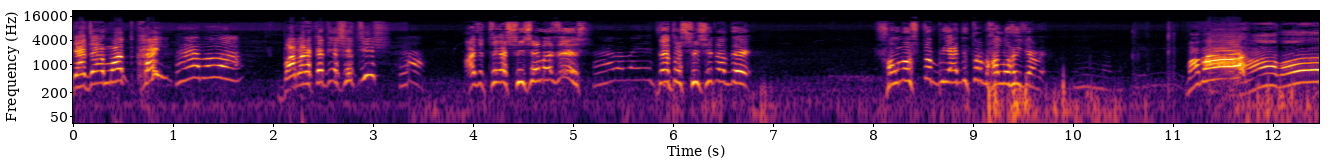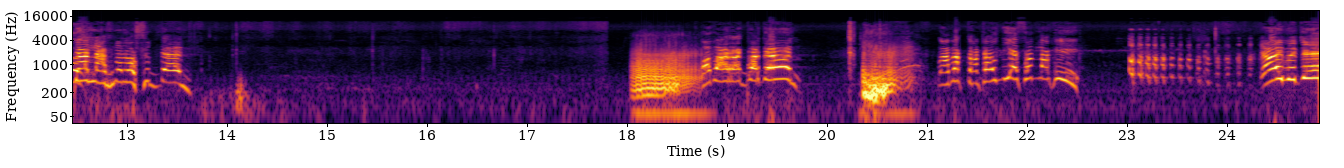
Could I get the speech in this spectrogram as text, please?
গাঁজা মদ খাই হ্যাঁ বাবা। বাবার কাছে এসেছিস? হ্যাঁ। আচ্ছা ঠিক আছে শিশে এনেছিস হ্যাঁ। দে তোর শিশিটা দে। সমস্ত বিয়াদি তোর ভালো হয়ে যাবে। বাবা। বাবা হ্যাঁ দেন আপনার ওষুধ দেন। বাবা আর একবার দেন। বাবা কাঁঠাল দিয়েছেন নাকি? এই বেটে!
